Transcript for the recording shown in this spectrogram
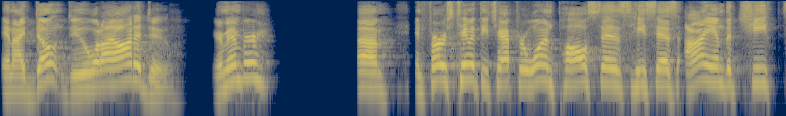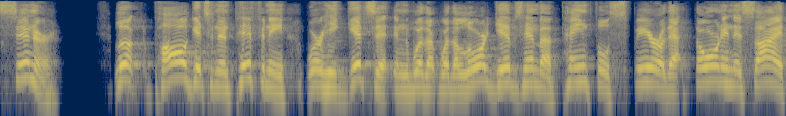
and I don't do what I ought to do. You remember? Um, in 1 Timothy chapter 1, Paul says, he says, I am the chief sinner. Look, Paul gets an epiphany where he gets it and where the, where the Lord gives him a painful spear or that thorn in his side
